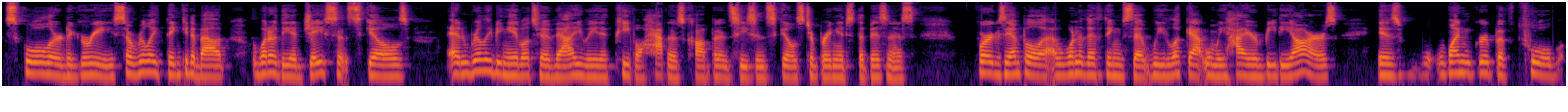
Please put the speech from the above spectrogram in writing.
school or degree. So really thinking about what are the adjacent skills and really being able to evaluate if people have those competencies and skills to bring into the business. For example, uh, one of the things that we look at when we hire BDRs is one group of pool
